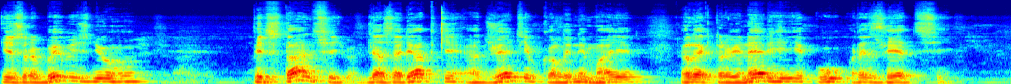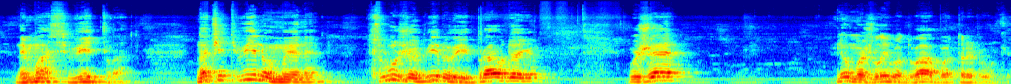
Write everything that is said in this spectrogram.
і зробив із нього підстанцію для зарядки гаджетів, коли немає електроенергії у розетці. Нема світла. Значить, він у мене служив вірою і правдою уже, ну, можливо, два або три роки.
